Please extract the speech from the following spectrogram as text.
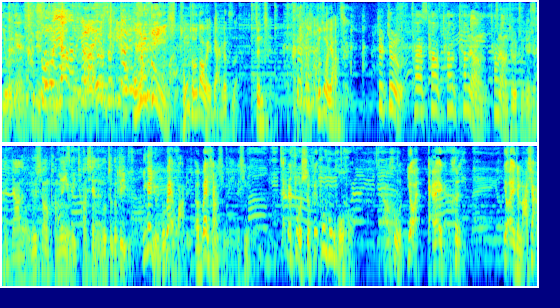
有点戏剧。做样子呀，做做样子。我们的电影从头到尾两个字：真诚，不做样子。就就是他他他们他们俩他们俩就是主角是很压的，我就希望旁边有一条线能够做个对比。应该有一个外化的呃外向型的一个性格，在这做事非风风火火，然后要敢爱敢恨，要爱就拿下，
